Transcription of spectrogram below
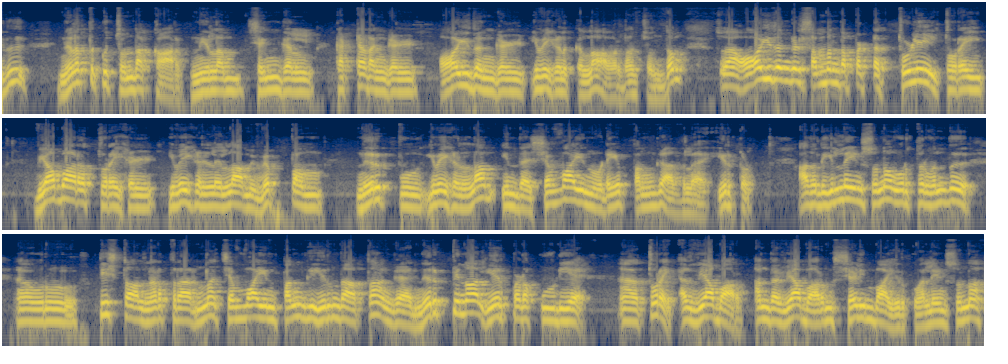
இது நிலத்துக்கு சொந்தக்காரன் நிலம் செங்கல் கட்டடங்கள் ஆயுதங்கள் இவைகளுக்கெல்லாம் அவர்தான் சொந்தம். ஆயுதங்கள் சம்பந்தப்பட்ட தொழில் துறை வியாபாரத்துறைகள் இவைகள் எல்லாமே வெப்பம் நெருப்பு இவைகள்லாம் இந்த செவ்வாயினுடைய பங்கு அதில் இருக்கணும். அதில் இல்லைன்னு சொன்னால் ஒருத்தர் வந்து ஒரு டீ ஸ்டால் நடத்துகிறாருன்னா செவ்வாயின் பங்கு இருந்தால் தான் அங்கே நெருப்பினால் ஏற்படக்கூடிய துறை அது வியாபாரம். அந்த வியாபாரம் செழிம்பாக இருக்கும் இல்லைன்னு சொன்னால்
